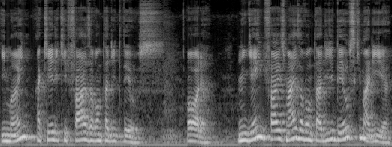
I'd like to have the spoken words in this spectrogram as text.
e mãe aquele que faz a vontade de Deus. Ora, ninguém faz mais a vontade de Deus que Maria.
